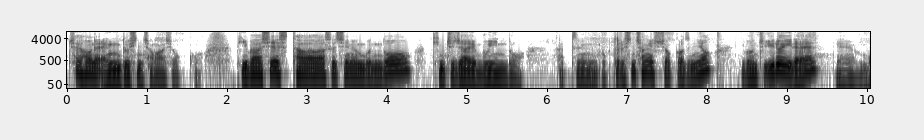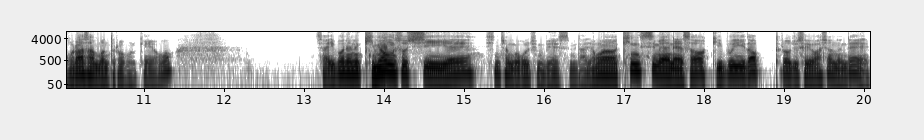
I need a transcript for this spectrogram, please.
최헌의 앵두 신청하셨고 비바 시에스타 쓰시는 분도 김추자의 무인도 같은 곡들을 신청해 주셨거든요. 이번 주 일요일에 예, 몰아서 한번 들어볼게요. 자, 이번에는 김영수 씨의 신청곡을 준비했습니다. 영화 킹스맨에서 잇업 틀어주세요 하셨는데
